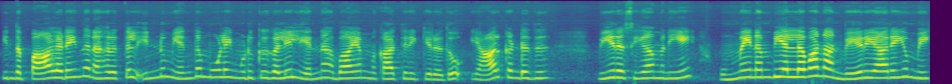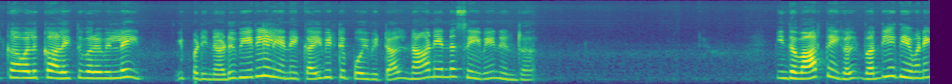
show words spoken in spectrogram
இந்த பாலடைந்த நகரத்தில் இன்னும் எந்த மூளை முடுக்குகளில் என்ன அபாயம் காத்திருக்கிறதோ யார் கண்டது? வீர சிகாமணியே உம்மை நம்பியல்லவா நான் வேறு யாரையும் மெய்க்காவலுக்கு அழைத்து வரவில்லை? இப்படி நடுவீதியில் என்னை கைவிட்டு போய்விட்டால் நான் என்ன செய்வேன்? என்றார். இந்த வார்த்தைகள் வந்தியத்தேவனை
